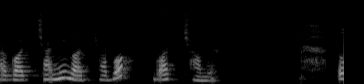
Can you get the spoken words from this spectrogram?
আর গচ্ছানি, গচ্ছাব, গচ্ছামো। তো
